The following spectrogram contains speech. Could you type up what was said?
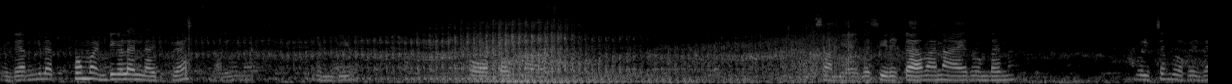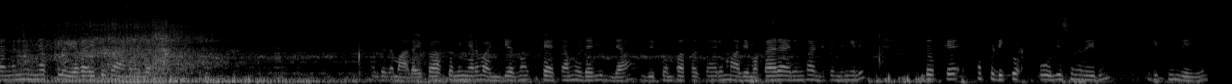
ഇവിടെ ആണെങ്കിൽ എപ്പം വണ്ടികളെല്ലായിരിക്കും നല്ല വണ്ടിയും സമയമൊക്കെ ഇരുട്ടാവാനായതുകൊണ്ടെന്ന് വെളിച്ചം കുറയില്ല അങ്ങനെ നിങ്ങൾ ക്ലിയർ ആയിട്ട് കാണില്ല അതിന്റെ മടയപ്പാക്കൊന്നും ഇങ്ങനെ വണ്ടിയൊന്നും കയറ്റാൻ വിടലില്ല. ഇതിപ്പം പത്രക്കാരും മാധ്യമക്കാരും കണ്ടിട്ടുണ്ടെങ്കിൽ ഇതൊക്കെ ഇപ്പോൾ പിടിക്കും. പോലീസ് വരും പിടിക്കുകയും ചെയ്യും.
